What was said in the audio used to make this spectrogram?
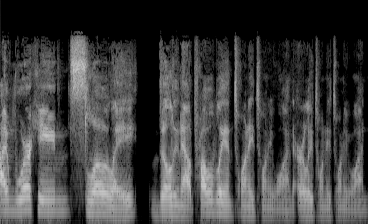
I'm working slowly, building out probably in 2021, early 2021.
